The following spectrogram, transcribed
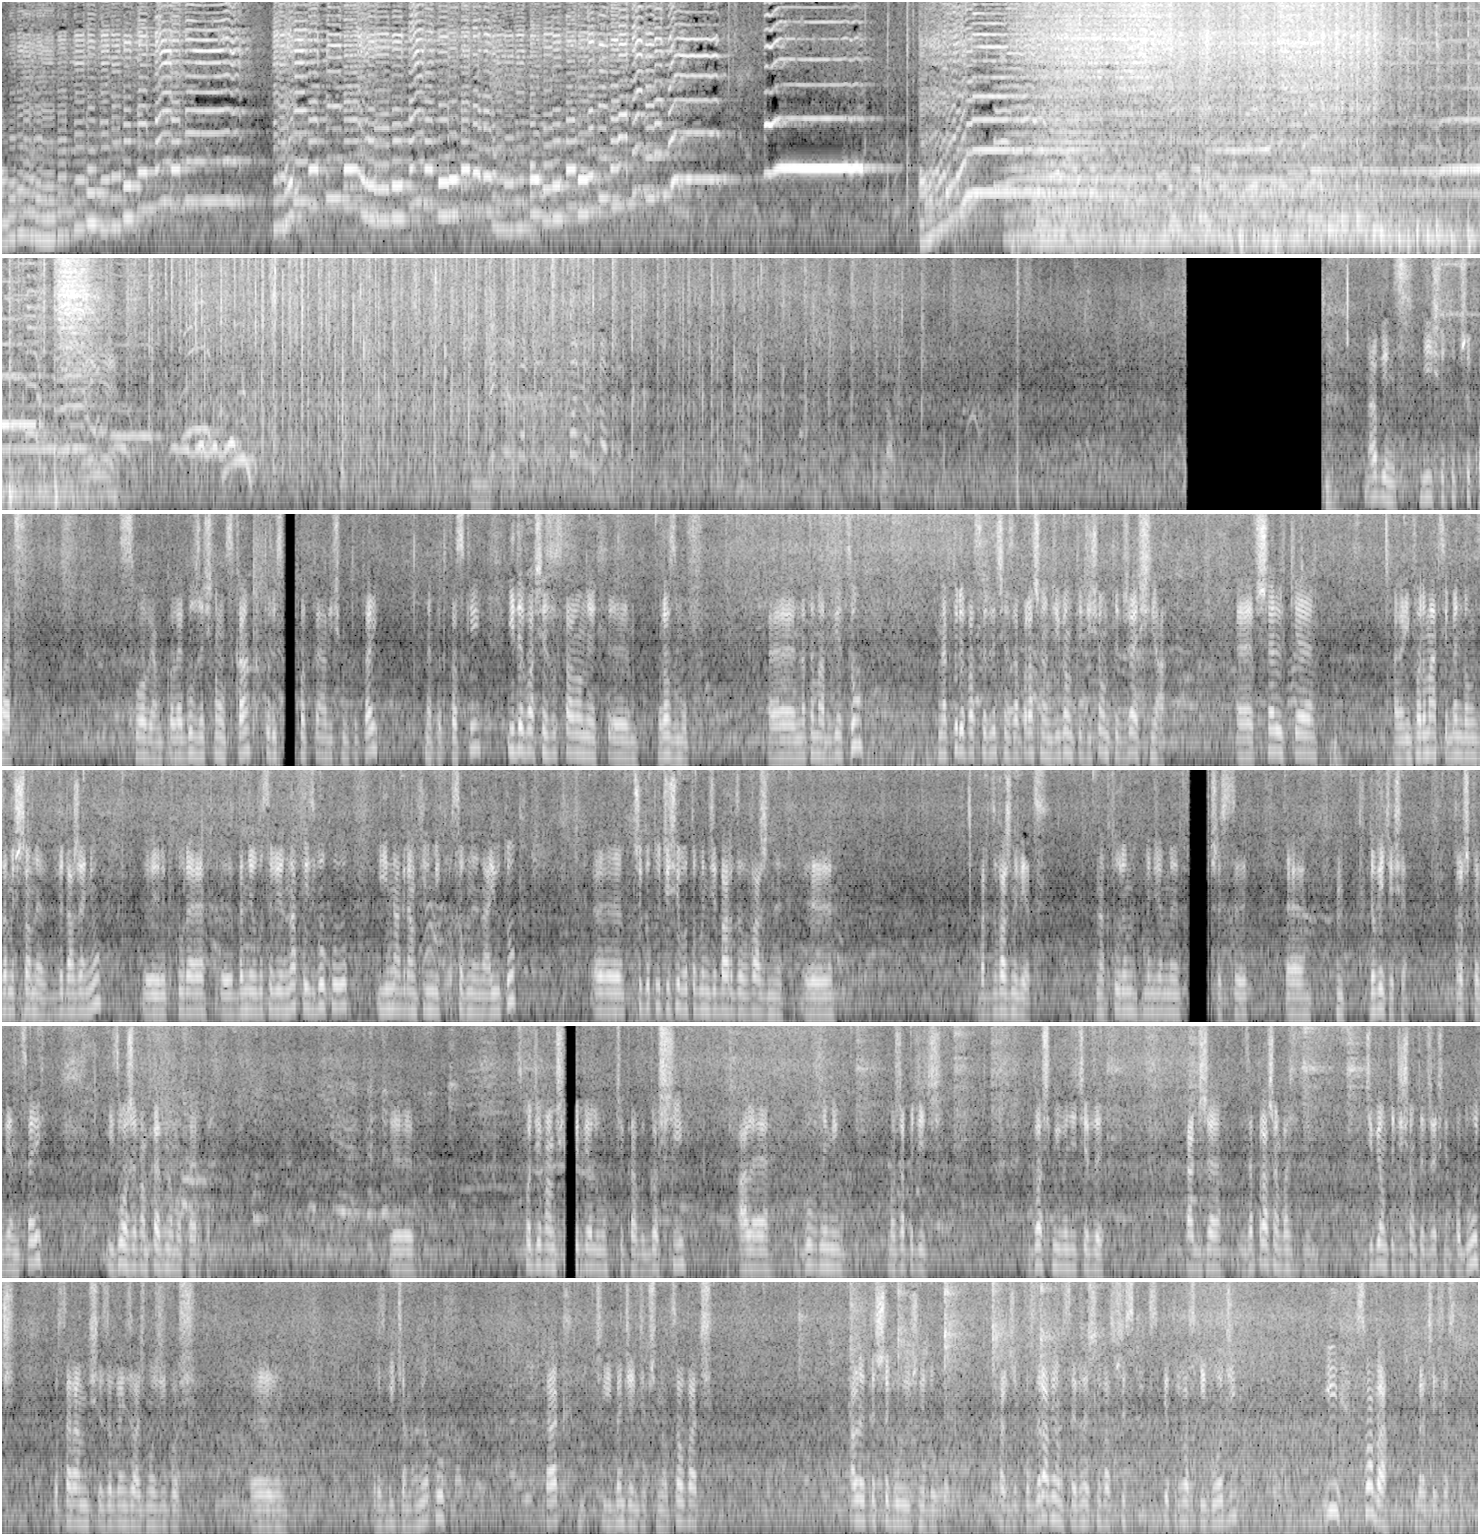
Mm-hmm. No. A więc mieliśmy tu przykład Słowian, kolegów ze Śląska, których spotkaliśmy tutaj na Piotrkowskiej. Idę właśnie z ustalonych y, rozmów e, na temat wiecu, na który Was serdecznie zapraszam 9-10 września. E, wszelkie e, informacje będą zamieszczone w wydarzeniu, y, które będę udostępniał na Facebooku i nagram filmik osobny na YouTube. E, Przygotujcie się, bo to będzie bardzo ważny, e, bardzo ważny wiec, na którym będziemy wszyscy e, hm, dowiecie się troszkę więcej i złożę Wam pewną ofertę. Spodziewam się wielu ciekawych gości, ale głównymi, można powiedzieć, gośćmi będziecie Wy. Także zapraszam Was 9-10 września pod Łódź. Postaramy się zorganizować możliwość e, rozbicia namiotów. Tak, czyli będzie gdzie przenocować. Ale te szczegóły już niedługo. Także pozdrawiam serdecznie Was wszystkich z Piotrowskiej w Łodzi i sława bracia i siostry.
